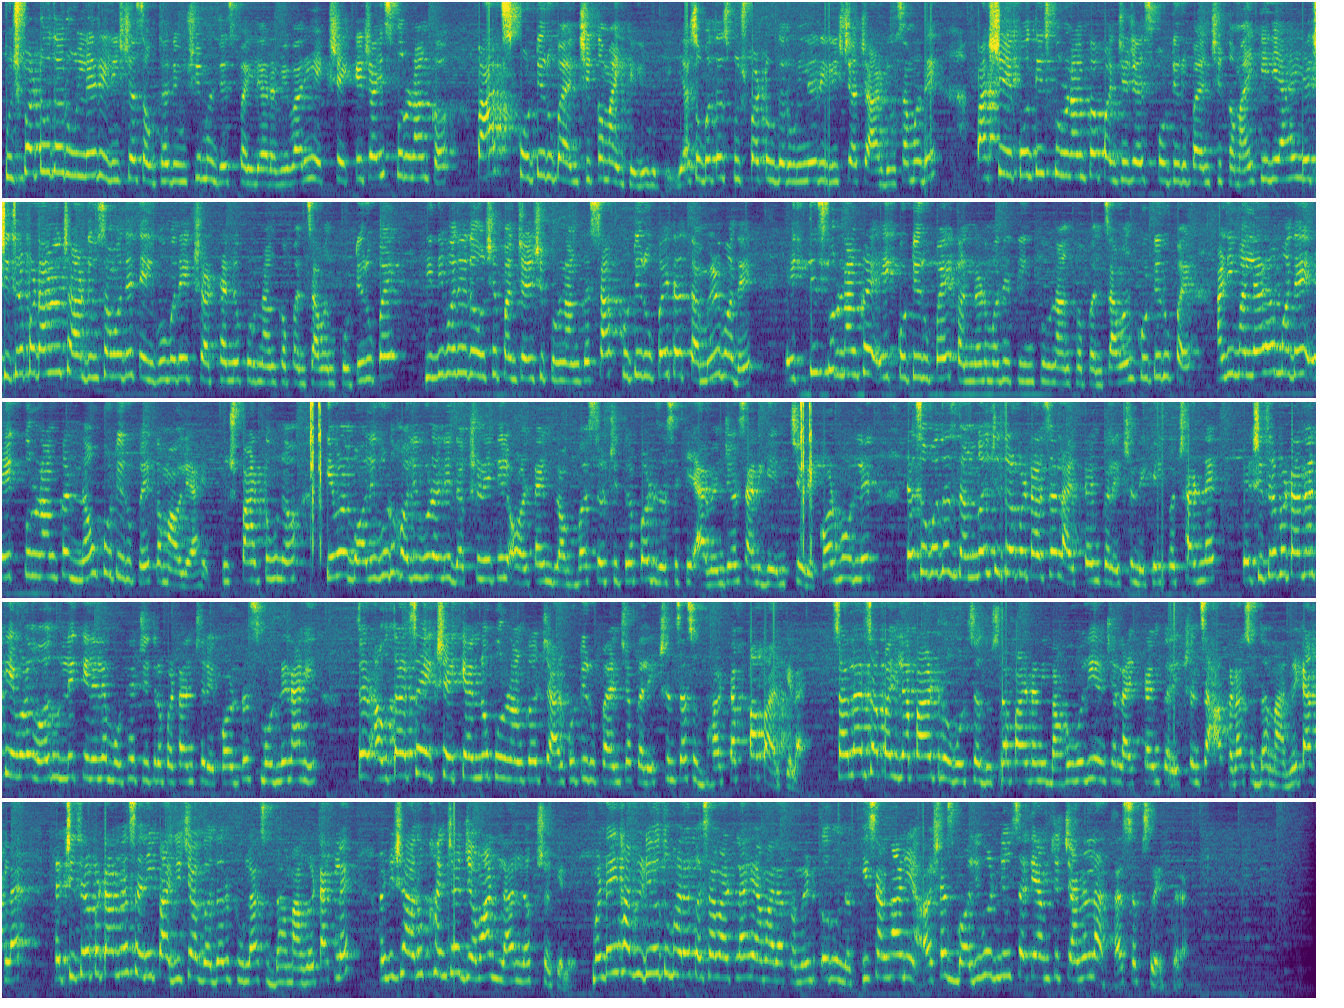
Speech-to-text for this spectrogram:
पुष्पा टू द रूलने रिलीजच्या चौथ्या दिवशी म्हणजेच पहिल्या रविवारी एकशे एक्केचाळीस पूर्णांक पाच कोटी रुपयांची कमाई केली होती. यासोबतच पुष्पा टू द रूलने रिलीजच्या चार दिवसामध्ये पाचशे एकोणतीस पूर्णांक पंचेचाळीस कोटी रुपयांची कमाई केली आहे. या चित्रपटानं चार दिवसामध्ये तेलुगूमध्ये एकशे अठ्ठ्याण्णव पूर्णांक पंचावन्न कोटी रुपये हिंदीमध्ये दोनशे पंच्याऐंशी पूर्णांक सात कोटी रुपये तर तमिळमध्ये एकतीस पूर्णांक एक कोटी रुपये कन्नडमध्ये तीन पूर्णांक पंचावन्न कोटी रुपये आणि मल्याळममध्ये एक पूर्णांक नऊ कोटी रुपये कमावले आहेत. पुष्पा टू न केवळ बॉलिवूड हॉलिवूड आणि दक्षिणेतील ऑल टाइम ब्लॉकबस्टर चित्रपट जसे की अव्हेंजर्स आणि गेमचे रेकॉर्ड मोडलेत. त्यासोबतच दंगल चित्रपटाचं लाईफ टाईम कलेक्शन देखील पछाडलंय. या चित्रपटानं केवळ वर उल्लेख केलेल्या मोठ्या चित्रपटांचे रेकॉर्डच मोडले नाहीत. तर अवतारचं एकशे एक्क्याण्णव पूर्णांक चार कोटी रुपयांच्या कलेक्शनचा सुद्धा टप्पा पार केलाय. सालारचा पहिला पार्ट रोबोटचा दुसरा पार्ट आणि बाहुबली यांच्या लाईफ टाईम कलेक्शनचा आकडा सुद्धा मागे टाकलाय. त्या चित्रपटानं सनी पाजीच्या गदर टूला सुद्धा मागे टाकलंय आणि शाहरुख खानच्या जवानला लक्ष केले मंडळी हा व्हिडिओ तुम्हाला कसा वाटला हे आम्हाला कमेंट करून नक्की सांगा आणि अशाच बॉलिवूड न्यूजसाठी आमच्या चॅनलला आता सबस्क्राईब करा.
